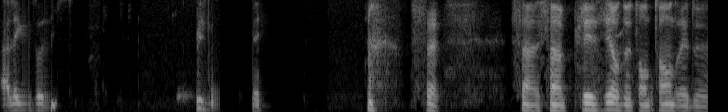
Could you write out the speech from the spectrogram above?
Alex C'est un plaisir de t'entendre et de,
